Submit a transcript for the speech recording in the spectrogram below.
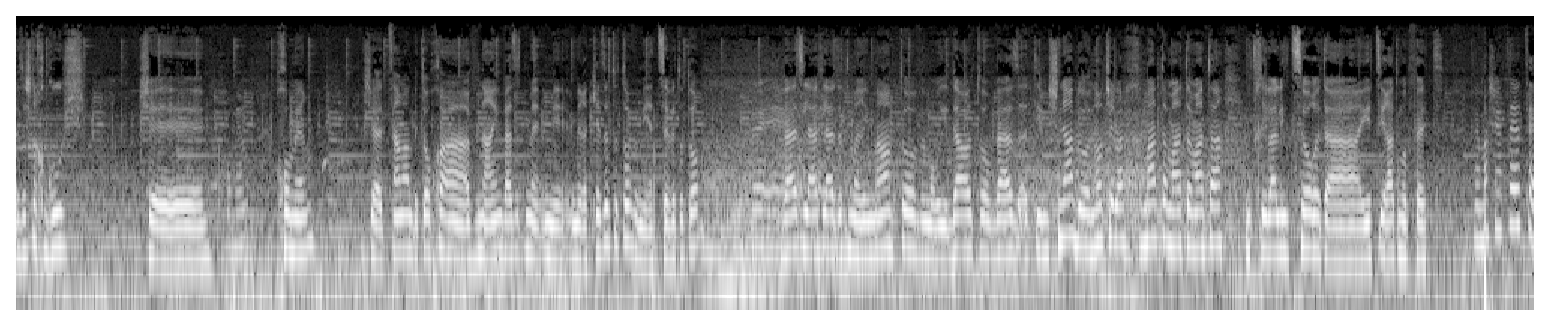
אז יש לך גוש ש... חומר. חומר. שאת שמה בתוך האבניים, ואז את מ- מ- מרכזת אותו ומייצבת אותו. ואז לאט לאט את מרימה אותו ומורידה אותו, ואז את עם שני הבעונות שלך, מטה, מטה, מטה, מתחילה ליצור את היצירת מופת. ומה שיוצא יוצא.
